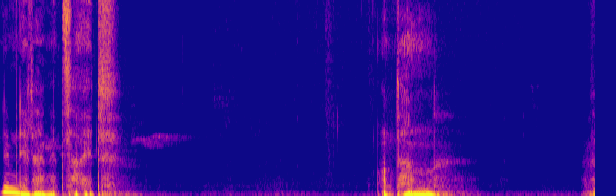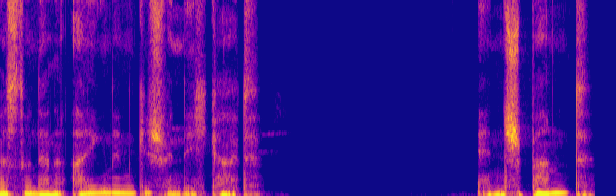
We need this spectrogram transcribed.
Nimm dir deine Zeit. Und dann wirst du in deiner eigenen Geschwindigkeit entspannt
